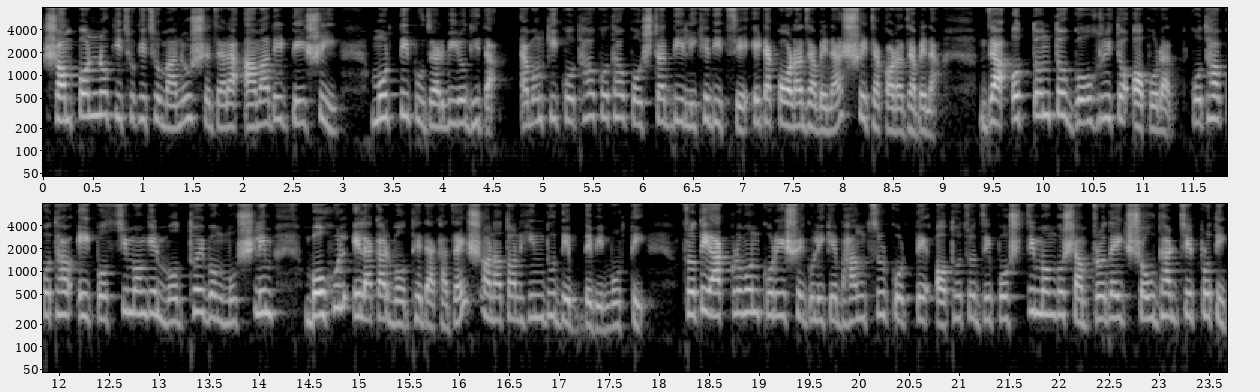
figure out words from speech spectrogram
সম্পন্ন কিছু কিছু মানুষ, যারা আমাদের দেশেই মূর্তি পূজার বিরোধিতা এমনকি কোথাও কোথাও পোস্টার দিয়ে লিখে দিচ্ছে, এটা করা যাবে না, সেটা করা যাবে না। যা অত্যন্ত গহৃত অপরাধ। কোথাও কোথাও এই পশ্চিমবঙ্গের মধ্য এবং মুসলিম বহুল এলাকার মধ্যে দেখা যায় সনাতন হিন্দু দেবদেবীর মূর্তি। প্রতি আক্রমণ করে সেগুলিকে ভাঙচুর করতে অথচ যে পশ্চিমবঙ্গ সাম্প্রদায়িক সৌধার্যের প্রতীক,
